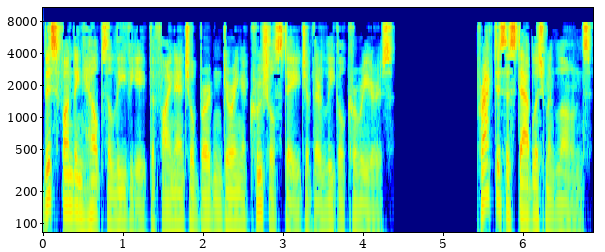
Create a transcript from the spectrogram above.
This funding helps alleviate the financial burden during a crucial stage of their legal careers. Practice establishment loans.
